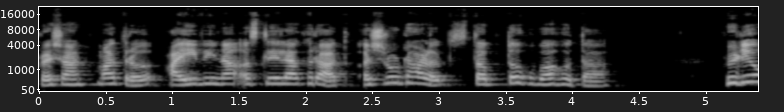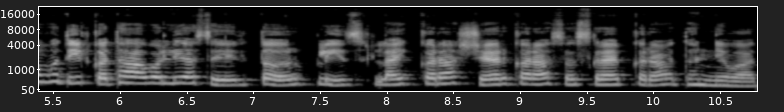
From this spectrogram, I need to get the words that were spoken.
प्रशांत मात्र आईविना असलेल्या घरात अश्रू ढाळत स्तब्ध उभा होता. व्हिडिओमधील कथा आवडली असेल तर प्लीज लाईक करा शेअर करा सबस्क्राईब करा. धन्यवाद.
